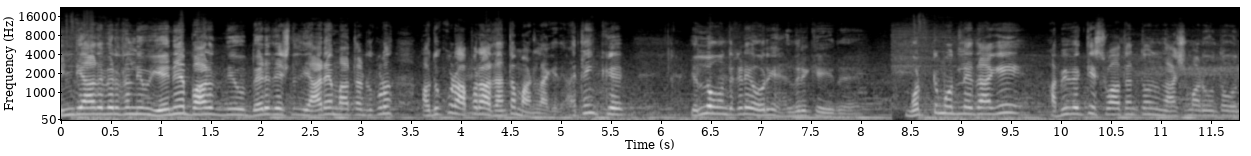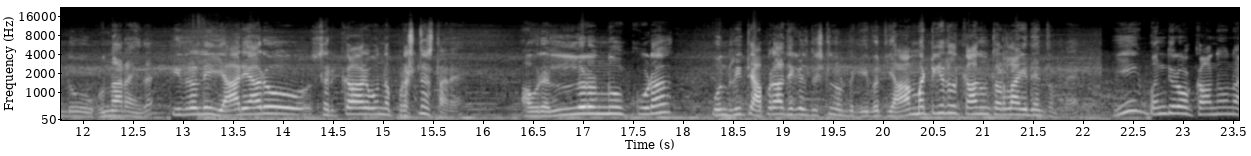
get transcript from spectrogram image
ಇಂಡಿಯಾದ ವಿರುದ್ಧ ನೀವು ಏನೇ ಭಾರತ, ನೀವು ಬೇರೆ ದೇಶದಲ್ಲಿ ಯಾರೇ ಮಾತಾಡಿದ್ರು ಕೂಡ ಅದು ಕೂಡ ಅಪರಾಧ ಅಂತ ಮಾಡಲಾಗಿದೆ. ಐ ಥಿಂಕ್ ಎಲ್ಲೋ ಒಂದು ಕಡೆ ಅವರಿಗೆ ಹೆದರಿಕೆ ಇದೆ. ಮೊಟ್ಟ ಮೊದಲನೇದಾಗಿ ಅಭಿವ್ಯಕ್ತಿ ಸ್ವಾತಂತ್ರ್ಯವನ್ನು ನಾಶ ಮಾಡುವಂಥ ಒಂದು ಹುನ್ನಾರ ಇದೆ. ಇದರಲ್ಲಿ ಯಾರ್ಯಾರು ಸರ್ಕಾರವನ್ನು ಪ್ರಶ್ನಿಸ್ತಾರೆ, ಅವರೆಲ್ಲರನ್ನೂ ಕೂಡ ಒಂದು ರೀತಿ ಅಪರಾಧಿಗಳ ದೃಷ್ಟಿ ನೋಡಬೇಕು. ಇವತ್ತು ಯಾವ ಮಟ್ಟಿಗೆ ಕಾನೂನು ತರಲಾಗಿದೆ ಅಂತಂದರೆ, ಈಗ ಬಂದಿರೋ ಕಾನೂನು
